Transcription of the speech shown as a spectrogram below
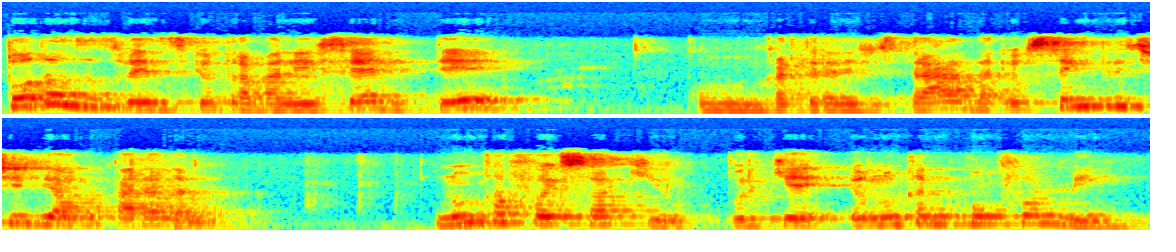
todas as vezes que eu trabalhei CLT com carteira registrada, eu sempre tive algo paralelo. Nunca foi só aquilo, porque eu nunca me conformei.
